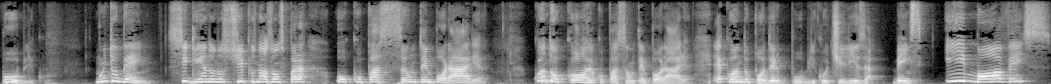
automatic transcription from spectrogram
público. Muito bem, seguindo nos tipos, nós vamos para ocupação temporária. Quando ocorre ocupação temporária? É quando o poder público utiliza bens imóveis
